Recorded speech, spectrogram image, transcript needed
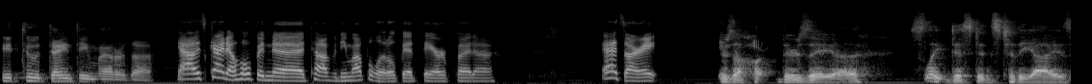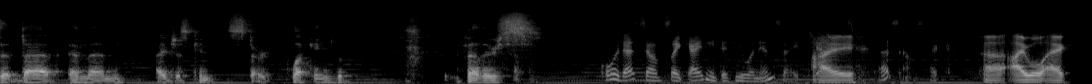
He too dainty, Merida. Yeah, I was kind of hoping to toughen him up a little bit there, but uh, that's all right. There's a har- there's a uh, slight distance to the eyes at that, and then I just can start plucking the feathers. Oh, that sounds like I need to do an insight check. I- That sounds like. Uh, I will act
